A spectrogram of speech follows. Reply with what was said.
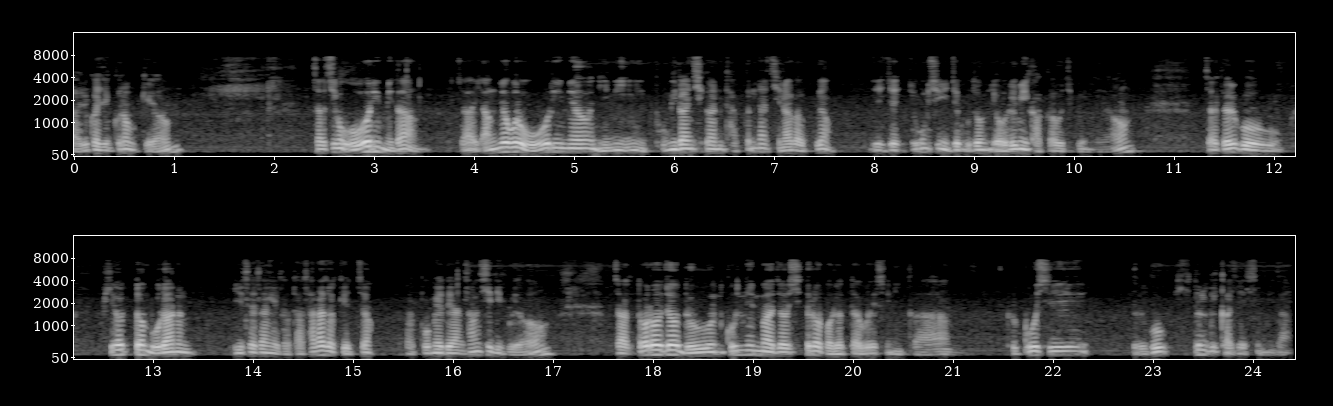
자, 여기까지 끊어볼게요. 자, 지금 5월입니다. 자, 양력으로 5월이면 이미 봄이란 시간은 다 끝나 지나갔고요. 이제 조금씩 이제 무더운 여름이 가까워지고 있네요. 자, 결국 피었던 모라는 이 세상에서 다 사라졌겠죠. 자, 봄에 대한 상실이고요. 자, 떨어져 누운 꽃잎마저 시들어 버렸다고 했으니까 그 꽃이 결국 시들기까지 했습니다.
